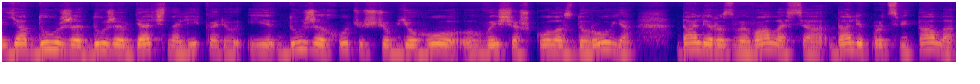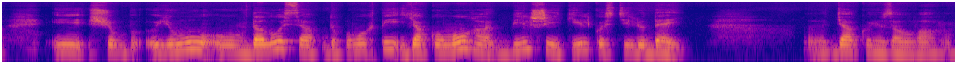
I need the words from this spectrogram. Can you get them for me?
я дуже-дуже вдячна лікарю і дуже хочу, щоб його вища школа здоров'я далі розвивалася, далі процвітала, і щоб йому вдалося допомогти якомога більшій кількості людей. Е, Дякую за увагу.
